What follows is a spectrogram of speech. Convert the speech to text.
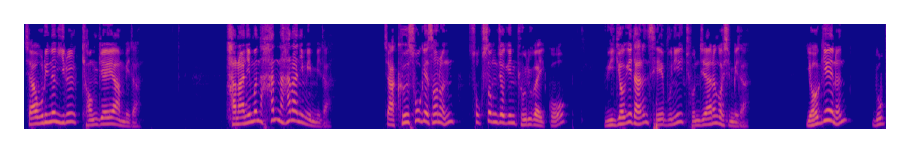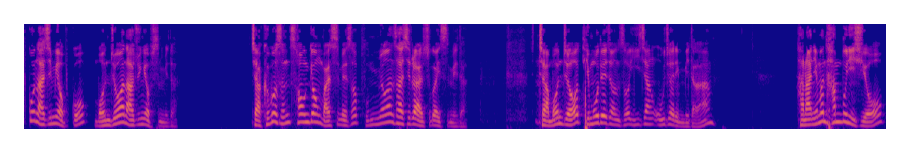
자, 우리는 이를 경계해야 합니다. 하나님은 한 하나님입니다. 자, 그 속에서는 속성적인 교류가 있고 위격이 다른 세 분이 존재하는 것입니다. 여기에는 높고 낮음이 없고 먼저와 나중이 없습니다. 자, 그것은 성경 말씀에서 분명한 사실을 알 수가 있습니다. 자, 먼저 디모데전서 2장 5절입니다. 하나님은 한 분이시요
